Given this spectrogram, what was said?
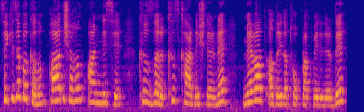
8'e bakalım. Padişahın annesi, kızları, kız kardeşlerine mevat adıyla toprak verilirdi.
